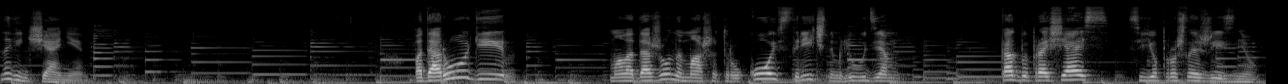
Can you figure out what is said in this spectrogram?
на венчание. По дороге молодожены машут рукой встречным людям, как бы прощаясь с ее прошлой жизнью –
